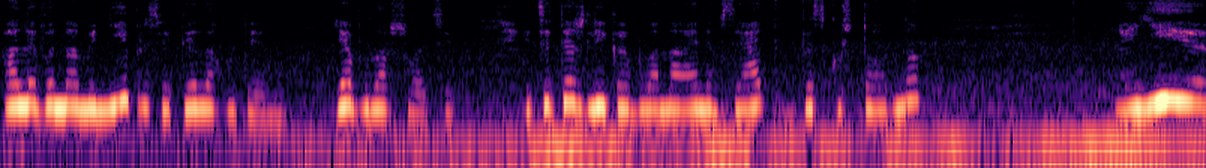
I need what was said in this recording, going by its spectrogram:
але вона мені присвятила годину. Я була в шоці. І це теж лікар була на НФЗ безкоштовно. І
